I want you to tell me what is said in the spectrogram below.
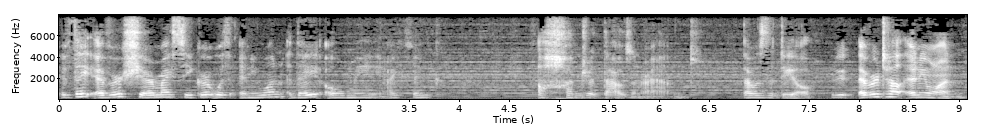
if they ever share my secret with anyone, they owe me, I think, a hundred thousand rand. That was the deal. If you ever tell anyone,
